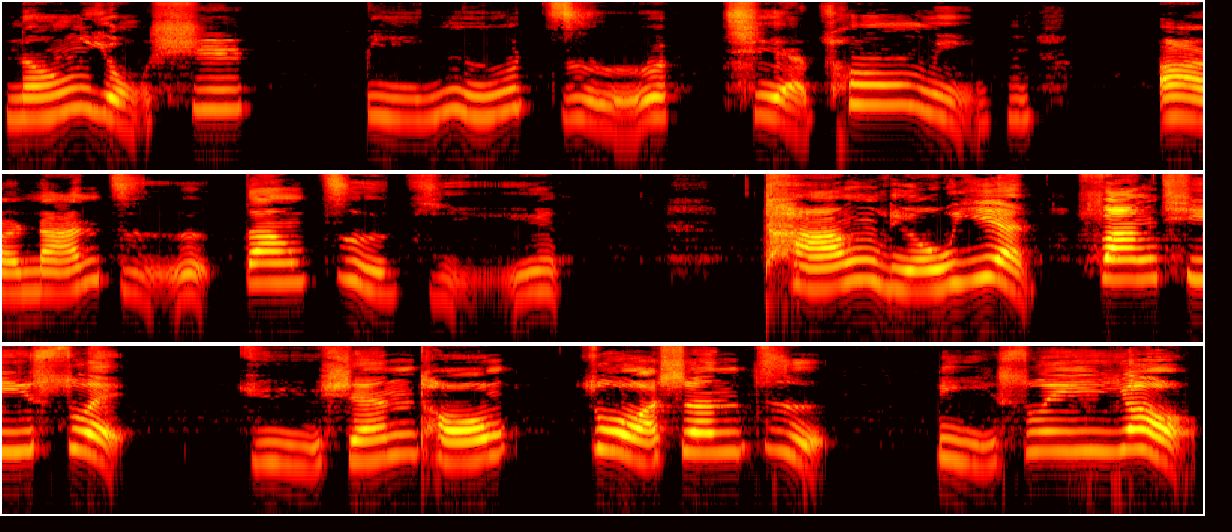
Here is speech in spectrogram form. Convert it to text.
能咏诗。彼女子，且聪明，尔男子。当自警。唐刘晏方七岁，举神童，作生字。笔虽幼，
